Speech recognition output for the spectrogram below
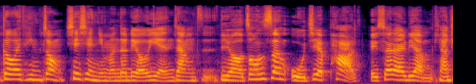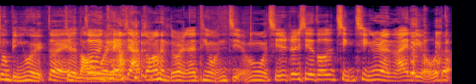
各位听众，谢谢你们的留言，这样子。对哦，终剩五届 part，会使来念听众评委。对，终于可以假装很多人在听我们节目，其实这些都是请情人来留的。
